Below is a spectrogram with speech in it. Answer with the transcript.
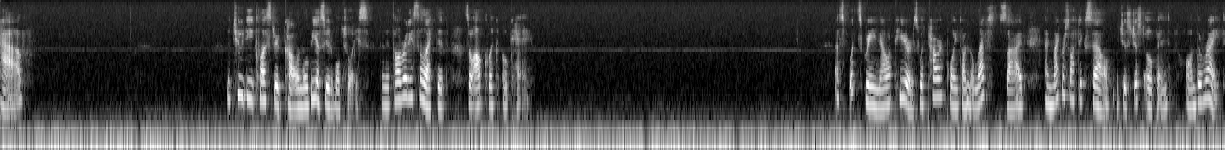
have. the 2D clustered column will be a suitable choice. And it's already selected, so I'll click OK. A split screen now appears with PowerPoint on the left side and Microsoft Excel, which is just opened, on the right.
